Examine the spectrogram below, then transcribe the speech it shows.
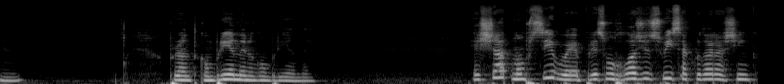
uhum. Pronto, compreendem ou não compreendem? É chato, não percebo. É, parece um relógio suíço a acordar às 5.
